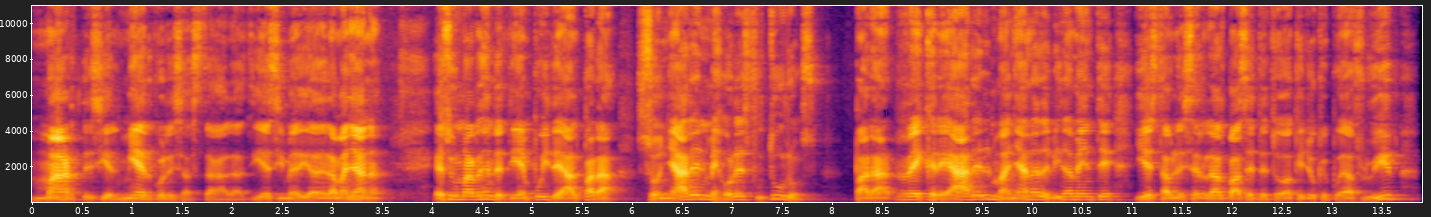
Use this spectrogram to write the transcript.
martes y el miércoles hasta las diez y media de la mañana es un margen de tiempo ideal para soñar en mejores futuros, para recrear el mañana debidamente y establecer las bases de todo aquello que pueda fluir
